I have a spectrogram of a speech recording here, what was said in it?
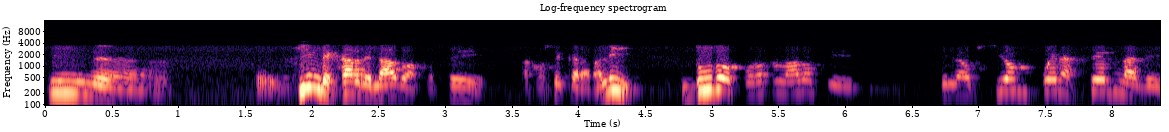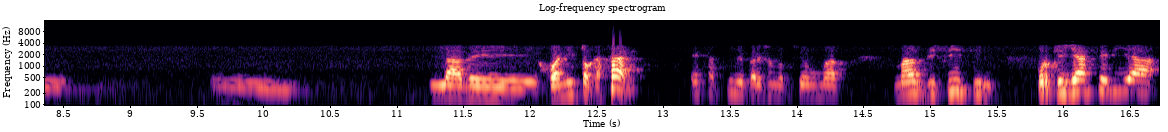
sin, eh, sin dejar de lado a José, a José Carabalí. dudo por otro lado que, la opción pueda ser la de eh, la de Juanito Casares. Esa sí me parece una opción más, más difícil, porque ya sería,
